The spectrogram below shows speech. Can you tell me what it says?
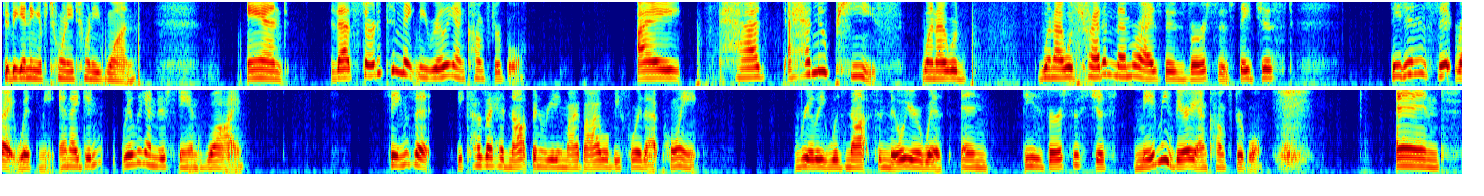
the beginning of 2021. And that started to make me really uncomfortable. I had I had no peace when I would when I would try to memorize those verses. They just they didn't sit right with me and I didn't really understand why. Things that because I had not been reading my Bible before that point, really was not familiar with. And these verses just made me very uncomfortable. And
